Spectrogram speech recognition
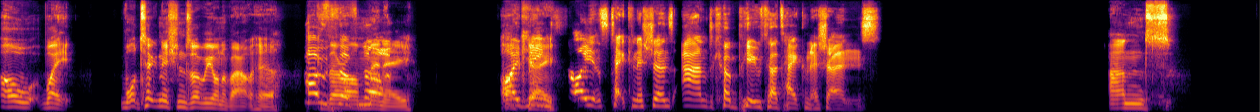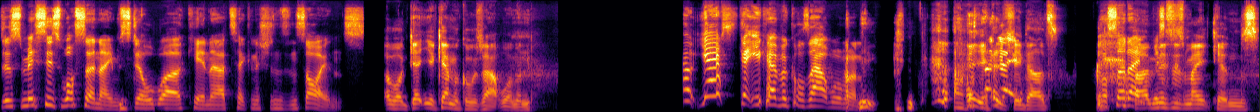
Oh wait, what technicians are we on about here? Both there of are them. many. I Okay. mean science technicians and computer technicians. And Does Mrs. What's her name still work in uh, technicians and science? oh, well, get your chemicals out, woman. Oh yes, get your chemicals out, woman. yeah, she does. What's her name? Uh, Miss- Mrs. Matkins.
